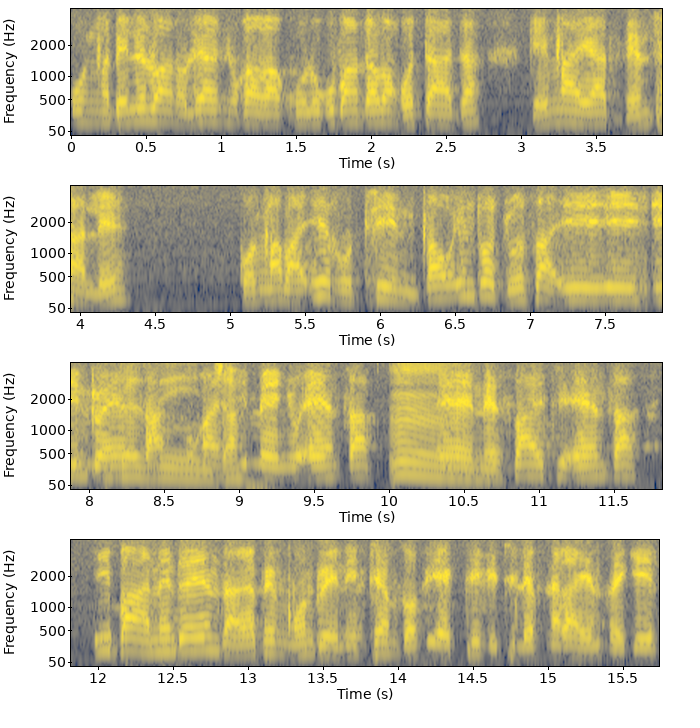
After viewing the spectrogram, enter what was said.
unxibelelwano luyanyuka kakhulu kubantu abangootata ngenxa ye-adventure le ngonxaba iroutine xa uintrodusa into entsha ezintsha. okanye imenyu entsha Mm. um nesayithi entsha iba nento eyenzayo apha engqondweni in terms of i-activity le funeka yenzekile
